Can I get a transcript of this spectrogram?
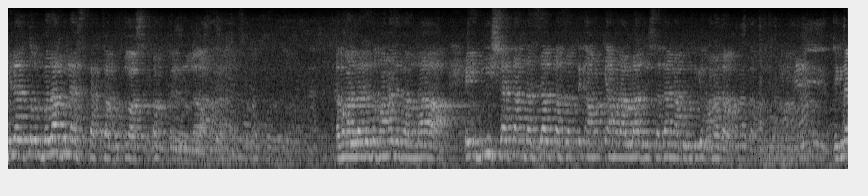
মিলাদ মিলাদুল বেদাত বলে আস্তাগফার করতে আস্তাগফিরুল্লাহ। এবং আল্লাহর কাছে ফানা দেবে আল্লাহ এই ইবলিস শয়তান দাজ্জাল কাজ্জাব থেকে আমাকে আমার আওলাদ রিশতেদার নাতিপতিকে ফানা দাও। ঠিক না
